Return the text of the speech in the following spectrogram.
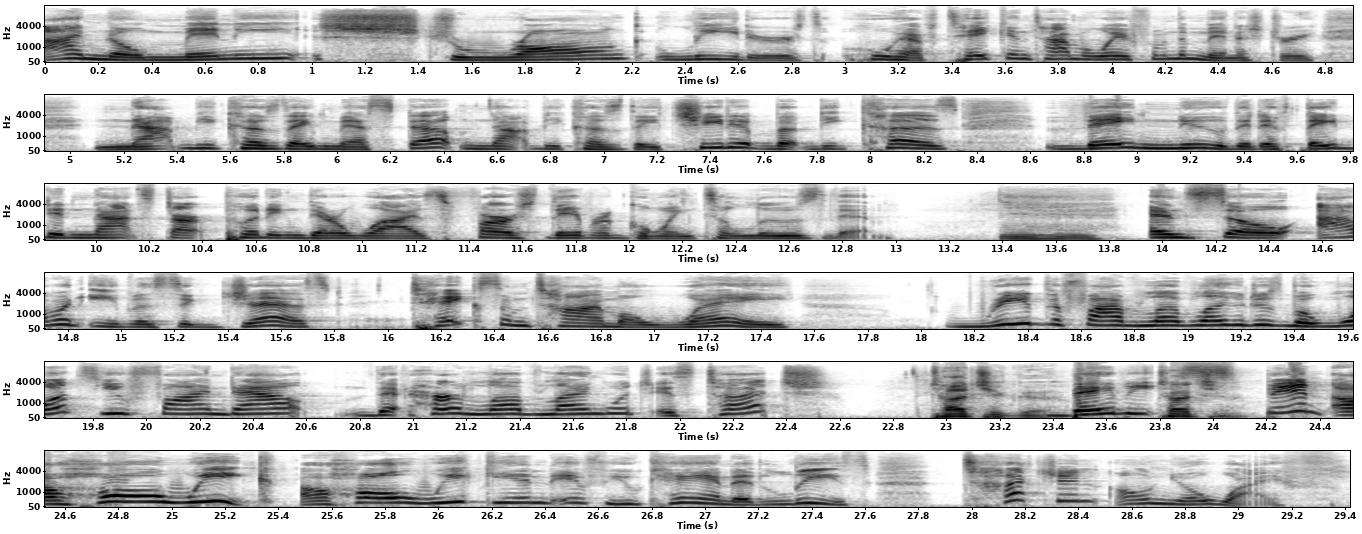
I know many strong leaders who have taken time away from the ministry, not because they messed up, not because they cheated, but because they knew that if they did not start putting their wives first, they were going to lose them. Mm-hmm. And so I would even suggest take some time away read the five love languages, but once you find out that her love language is touch, Touch a girl. baby, Touch spend a whole week, a whole weekend if you can at least touching on your wife.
